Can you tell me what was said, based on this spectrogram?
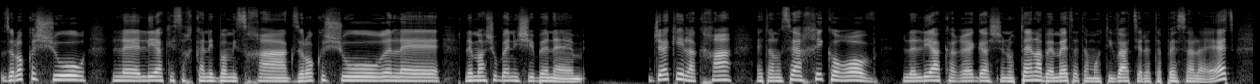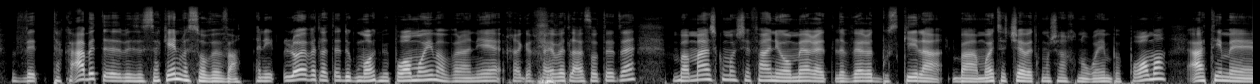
זה לא קשור לליה כשחקנית במשחק, זה לא קשור ל- למשהו בין אישי ביניהם. ג'קי לקחה את הנושא הכי קרוב לליה כרגע, שנותן לה באמת את המוטיבציה לטפס על העץ, ותקעה בזה סכין וסובבה. אני לא אוהבת לתת דוגמאות מפרומואים, אבל אני רגע חייבת לעשות את זה. ממש כמו שפאני אומרת לוורד בוסקילה במועצת שבט, כמו שאנחנו רואים בפרומו, את עם אה,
